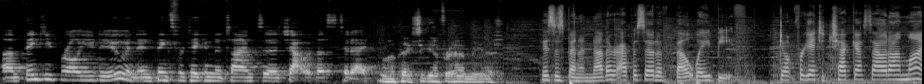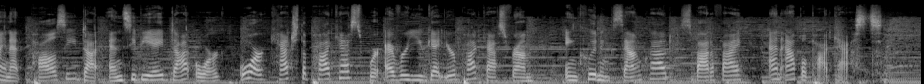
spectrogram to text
Um, thank you for all you do, and, and, thanks for taking the time to chat with us today. Well, thanks again for having me. This has been another episode of Beltway Beef. Don't forget to check us out online at policy.ncba.org or catch the podcast wherever you get your podcasts from, including SoundCloud, Spotify, and Apple Podcasts.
